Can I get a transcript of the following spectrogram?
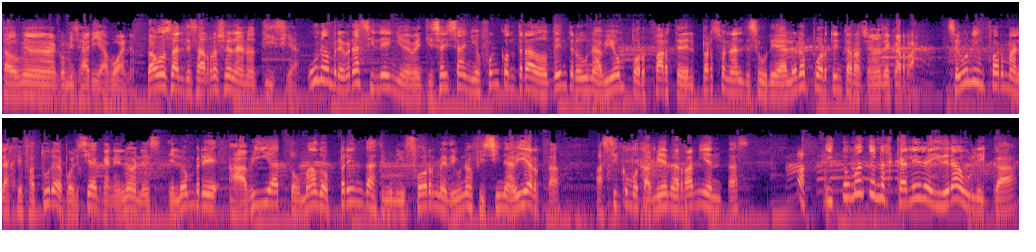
Está durmiendo en una comisaría. Bueno, vamos al desarrollo de la noticia. Un hombre brasileño de 26 años fue encontrado dentro de un avión por parte del personal de seguridad del Aeropuerto Internacional de Carrasco. Según informa la jefatura de policía de Canelones, el hombre había tomado prendas de uniforme de una oficina abierta, así como también herramientas, y tomando una escalera hidráulica,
